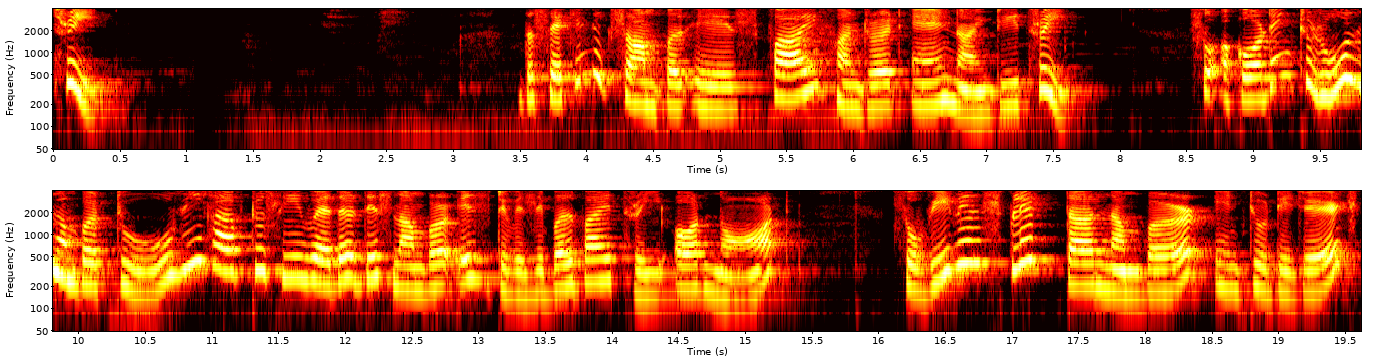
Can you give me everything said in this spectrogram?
3. The second example is 593. So according to rule number 2, we have to see whether this number is divisible by 3 or not. So we will split the number into digits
